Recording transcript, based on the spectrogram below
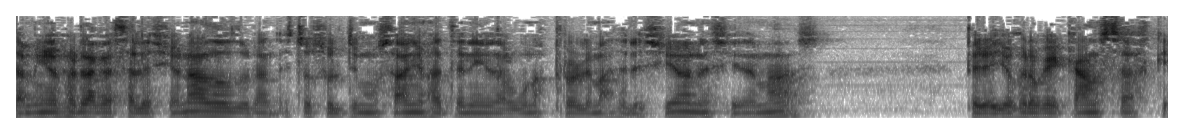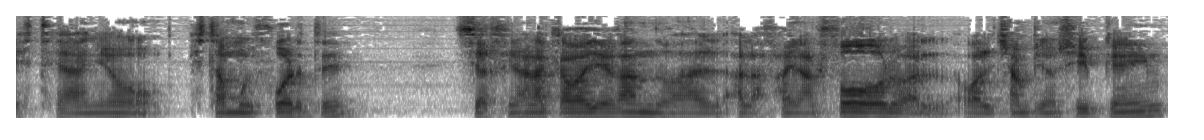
también es verdad que se ha lesionado, durante estos últimos años ha tenido algunos problemas de lesiones y demás, pero yo creo que Kansas, que este año está muy fuerte, si al final acaba llegando al, a la Final Four o al, o al Championship Game,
